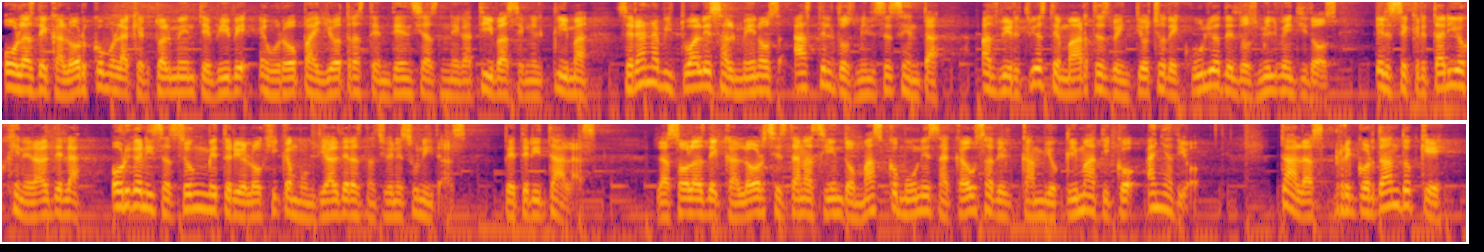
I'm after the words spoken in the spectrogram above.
Olas de calor como la que actualmente vive Europa y otras tendencias negativas en el clima serán habituales al menos hasta el 2060, advirtió este martes 28 de julio del 2022 el secretario general de la Organización Meteorológica Mundial de las Naciones Unidas, Peter Italas. Las olas de calor se están haciendo más comunes a causa del cambio climático, añadió. Talas recordando que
